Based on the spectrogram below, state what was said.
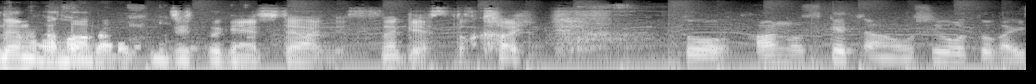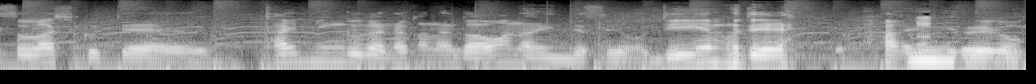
でもまだ実現してないんですね、ゲスト会。と、あの、スケちゃん、お仕事が忙しくて、タイミングがなかなか合わないんですよ。DM で、はい、うんいろいろ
